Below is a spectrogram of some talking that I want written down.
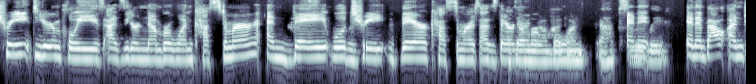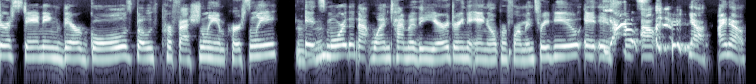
treat your employees as your number one customer and they will treat their customers as their, their number, number, one. one. Absolutely. And, it, and about understanding their goals, both professionally and personally. Mm-hmm. It's more than that one time of the year during the annual performance review. It is, yes! yeah, I know.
